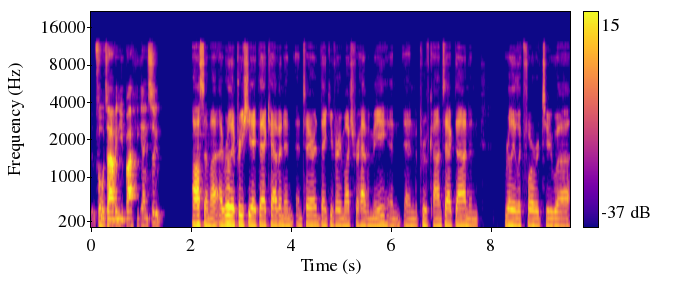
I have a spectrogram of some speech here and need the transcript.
look forward to having you back again soon. Awesome. I, really appreciate that, Kevin and, and Taryn. Thank you very much for having me and, and approved contact on and really look forward to uh,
